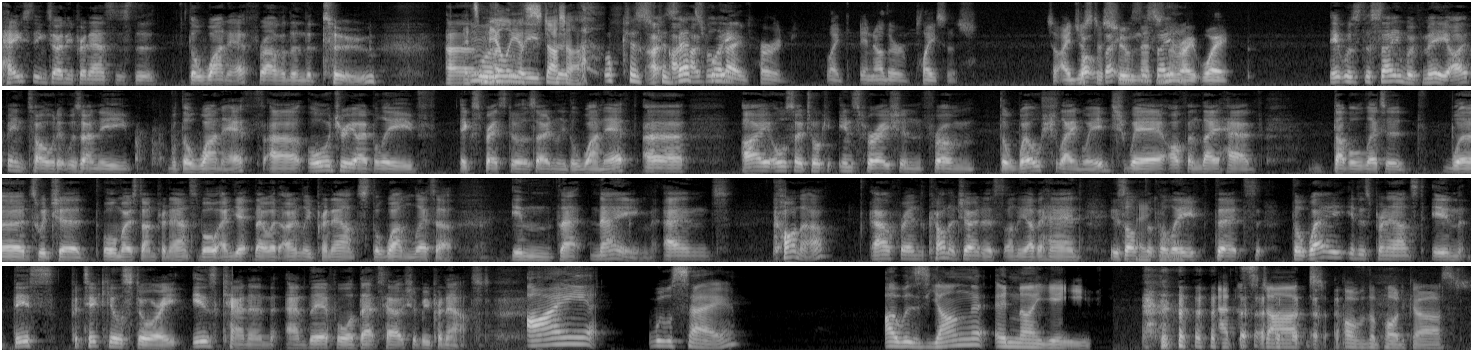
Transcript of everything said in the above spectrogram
Hastings only pronounces the the one F rather than the two. Um, It's I merely a believe stutter. that- Well, because I- I- I that's what I've heard. like in other places. So I just Well, assume was the that's the right way. It was the same with me. I've been told it was only with the one F. Uh, Audrey, I believe, expressed it was only the one F. Uh, I also took inspiration from the Welsh language, where often they have double lettered words which are almost unpronounceable, and yet they would only pronounce the one letter in that name. And Connor, our friend Connor Jonas, on the other hand, is of Hey, the Connor. belief that the way it is pronounced in this particular story is canon, and therefore that's how it should be pronounced. I will say I was young and naive at the start of the podcast.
